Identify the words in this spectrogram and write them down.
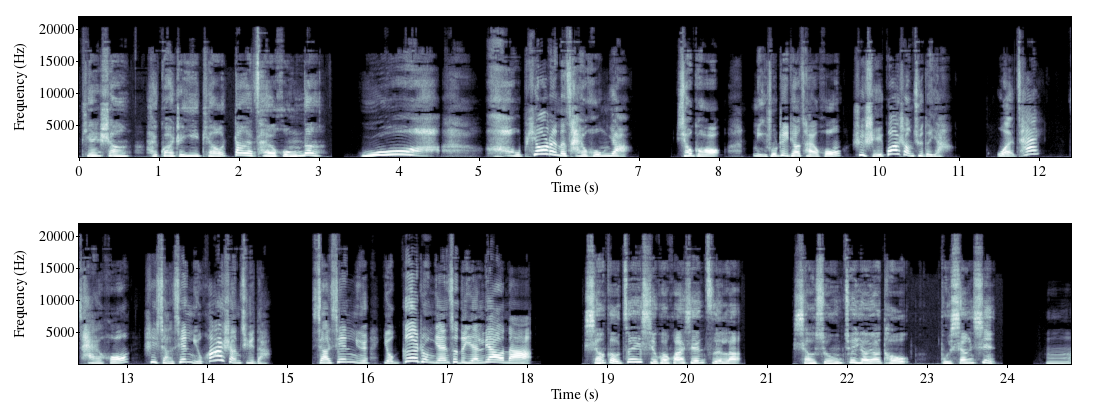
天上还挂着一条大彩虹呢！哇，好漂亮的彩虹呀！小狗，你说这条彩虹是谁挂上去的呀？我猜，彩虹是小仙女画上去的。小仙女有各种颜色的颜料呢。小狗最喜欢花仙子了，小熊却摇摇头，不相信。嗯，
